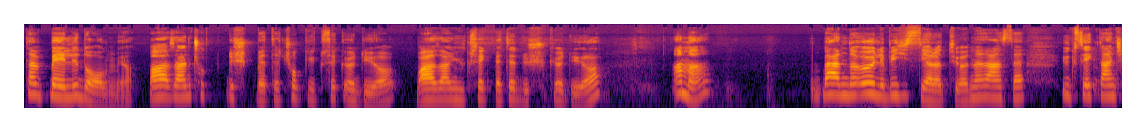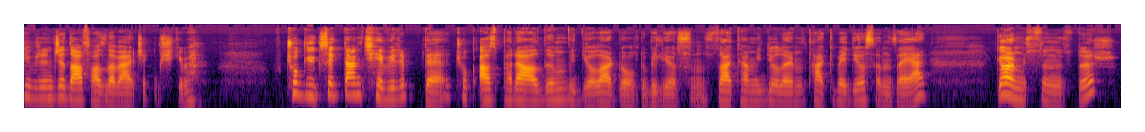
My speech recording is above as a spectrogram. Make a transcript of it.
Tabi belli de olmuyor. Bazen çok düşük bete çok yüksek ödüyor. Bazen yüksek bete düşük ödüyor. Ama bende öyle bir his yaratıyor. Nedense yüksekten çevirince daha fazla verecekmiş gibi. Çok yüksekten çevirip de çok az para aldığım videolar da oldu biliyorsunuz. Zaten videolarımı takip ediyorsanız eğer görmüşsünüzdür.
